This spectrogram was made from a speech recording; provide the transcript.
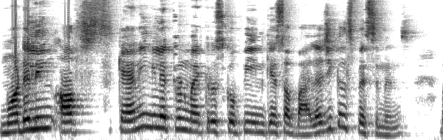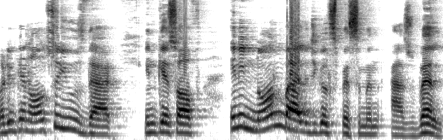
modeling of scanning electron microscopy in case of biological specimens but you can also use that in case of any non-biological specimen as well.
